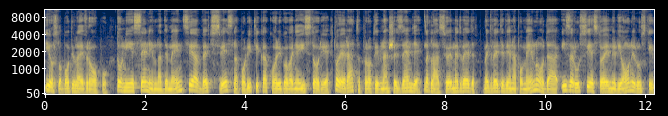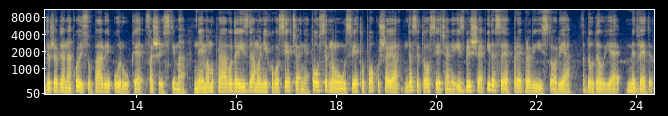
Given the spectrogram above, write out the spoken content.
i oslobodila Evropu. To nije senilna demencija, već svjesna politika korigovanja istorije. To je rat protiv naše zemlje, naglasio je Medvedev. Medvedev je napomenuo da iza Rusije stoje milioni ruskih državljana koji su pali u ruke fašistima. Nemamo pravo da izdamo njihovo sjećanje, posebno u svjetlu pokušaja da se to sjećanje izbriše i da se prepravi istorija, dodao je Medvedev.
